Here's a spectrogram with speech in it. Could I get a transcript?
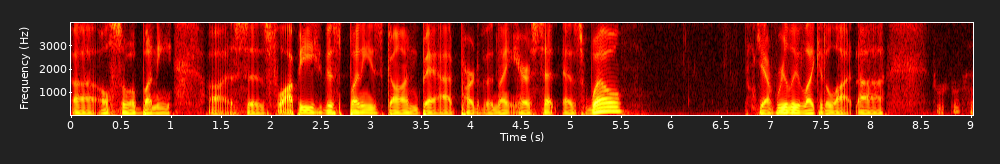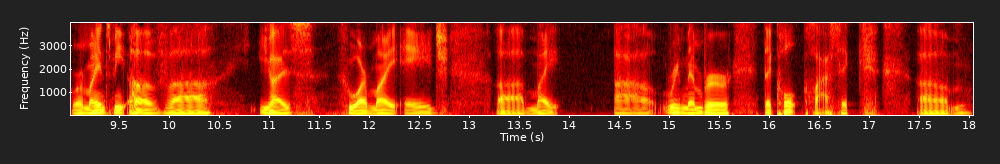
Uh, also a bunny. Uh, says floppy. This bunny's gone bad. Part of the night hare set as well. Yeah, really like it a lot. Uh, reminds me of uh, you guys who are my age uh, might uh, remember the cult classic. Um,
